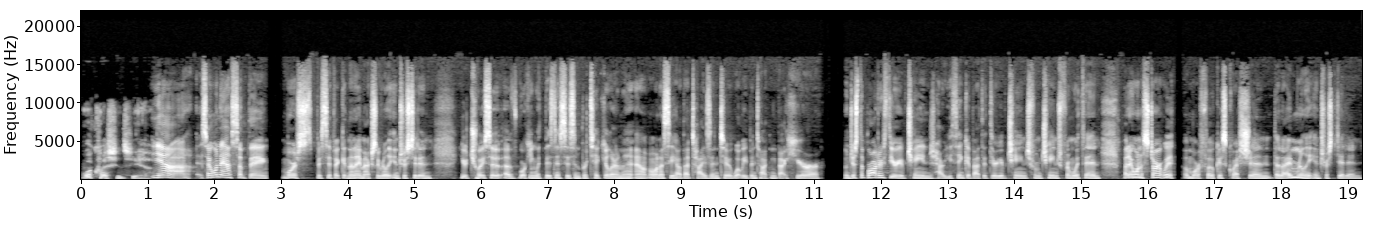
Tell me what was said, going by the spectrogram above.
What questions do you have? Yeah. So I want to ask something more specific, and then I'm actually really interested in your choice of, of working with businesses in particular, and I, I want to see how that ties into what we've been talking about here and just the broader theory of change, how you think about the theory of change from change from within. But I want to start with a more focused question that I'm really interested in.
